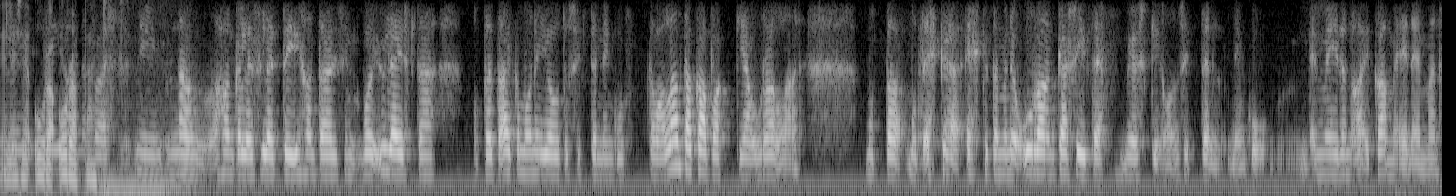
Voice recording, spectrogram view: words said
eli ei, se ura, ura päättyy. Niin, nämä on hankalia sille, että ei ihan täysin voi yleistää, mutta että aika moni joutui sitten niin kuin, tavallaan takapakkia urallaan. Mutta, mutta ehkä, ehkä tämmöinen uran käsite myöskin on sitten niin kuin meidän aikaamme enemmän.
